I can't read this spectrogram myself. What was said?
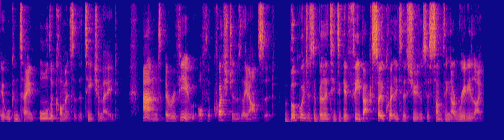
it will contain all the comments that the teacher made and a review of the questions they answered. BookWidget's ability to give feedback so quickly to the students is something I really like,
